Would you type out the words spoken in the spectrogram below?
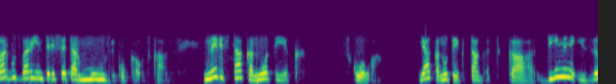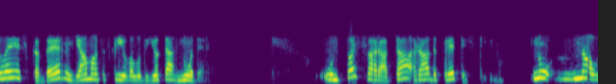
Varbūt var interesēt ar mūziku kaut kādu. Nevis tā, kā notiek skolā ja, ka notiek tagad, ka ģimene izvēlējas, ka bērnam jāmācās krievu valodu, jo tā noderēs. Un pārsvarā tā rada pretestību. Nu, nav,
